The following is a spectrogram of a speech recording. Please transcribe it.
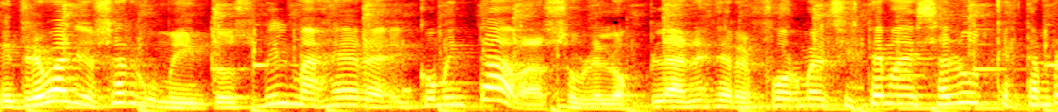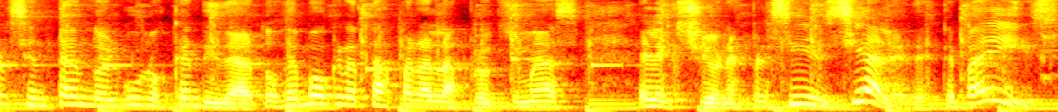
Entre varios argumentos, Bill Maher eh, comentaba sobre los planes de reforma del sistema de salud que están presentando algunos candidatos demócratas para las próximas elecciones presidenciales de este país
